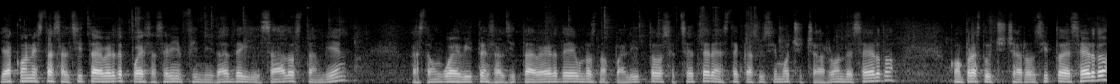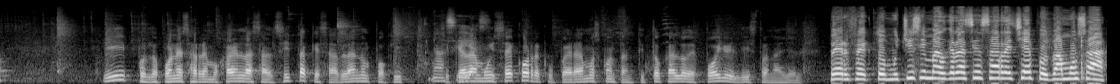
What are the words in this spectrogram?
Ya con esta salsita verde puedes hacer infinidad de guisados también hasta un huevito en salsita verde, unos nopalitos, etcétera. En este caso hicimos chicharrón de cerdo. Compras tu chicharroncito de cerdo y pues lo pones a remojar en la salsita que se ablanda un poquito. Así si queda es. muy seco, recuperamos con tantito caldo de pollo y listo, Nayeli. Perfecto, muchísimas gracias Arrechef. Pues vamos a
